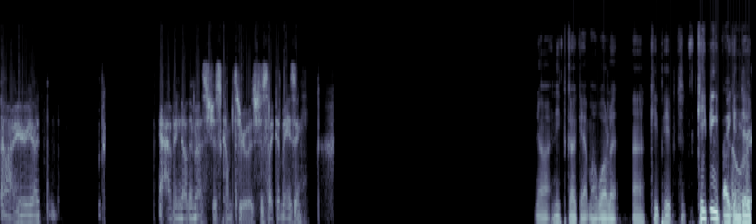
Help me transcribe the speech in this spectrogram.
Oh, I hear you. Having other messages come through is just like amazing. you know, I need to go get my wallet. Uh, keep keep e-begging, No dude.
